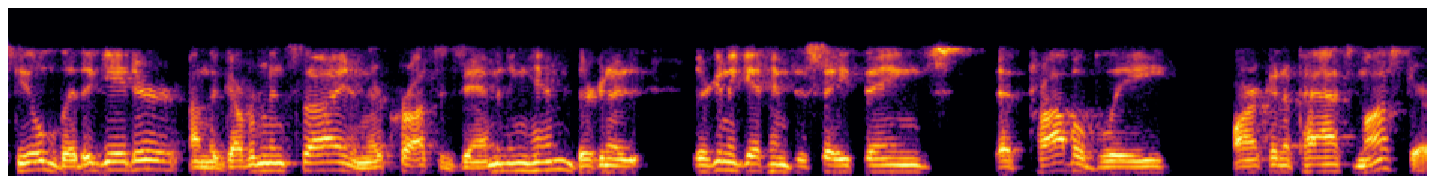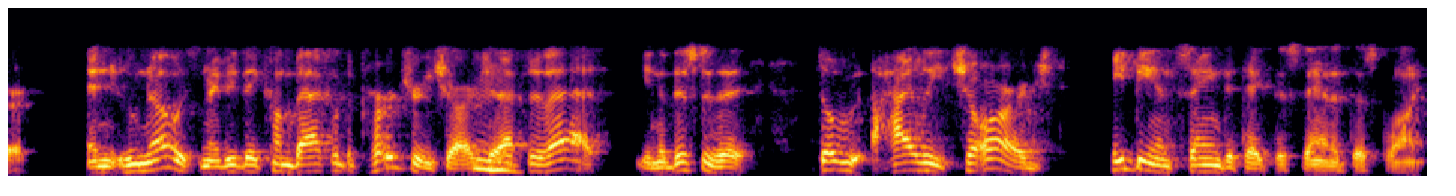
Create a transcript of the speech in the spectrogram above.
skilled litigator on the government side, and they're cross-examining him. They're gonna they're gonna get him to say things that probably aren't going to pass muster, and who knows? Maybe they come back with a perjury charge Mhm. after that. You know, this is a so highly charged he'd be insane to take the stand at this point.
